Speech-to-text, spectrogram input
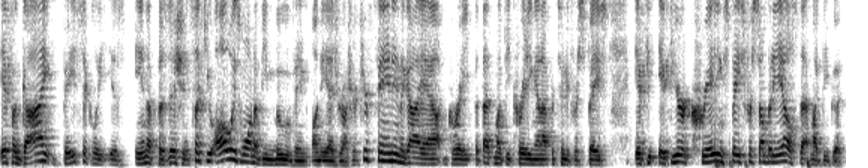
if a guy basically is in a position, it's like you always want to be moving on the edge rusher. If you're fanning the guy out, great, but that might be creating an opportunity for space. If if you're creating space for somebody else, that might be good.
